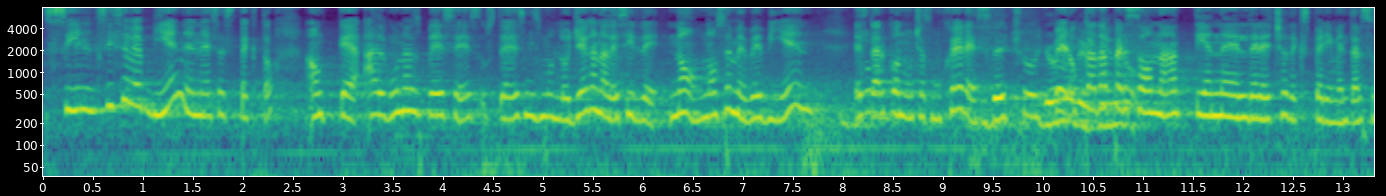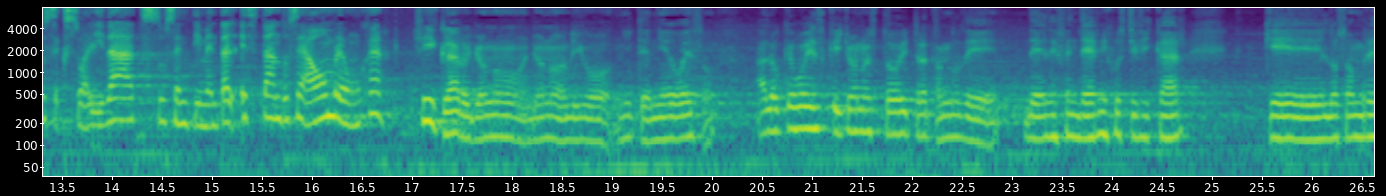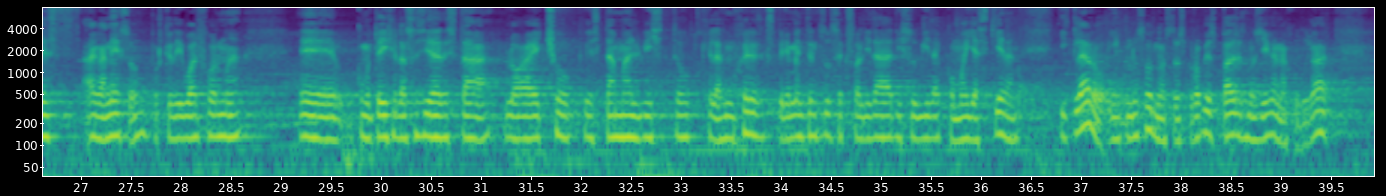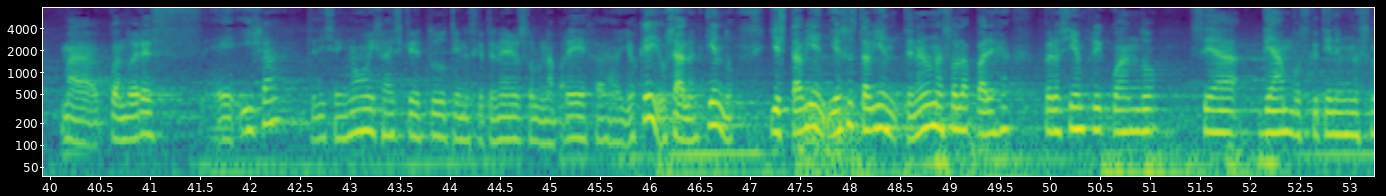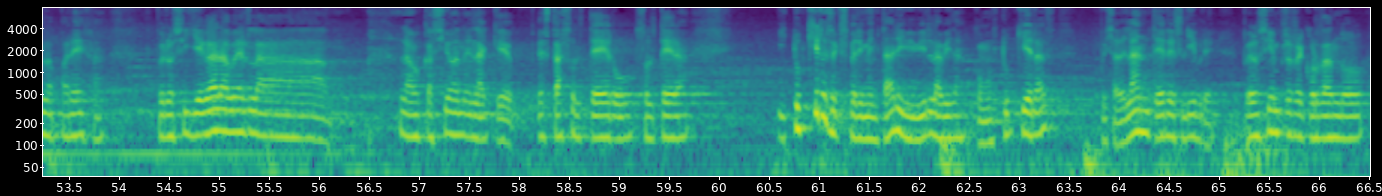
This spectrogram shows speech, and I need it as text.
sí, sí se ve bien en ese aspecto, aunque algunas veces ustedes mismos lo llegan a decir de, no, no se me ve bien. estar con muchas mujeres. De hecho, yo Pero no cada persona tiene el derecho de experimentar su sexualidad, su sentimental, estando sea hombre o mujer. Sí, claro, yo no, yo no digo ni te niego eso. A lo que voy es que yo no estoy tratando de, de defender ni justificar que los hombres hagan eso, porque de igual forma, eh, como te dije, la sociedad está, lo ha hecho, está mal visto que las mujeres experimenten su sexualidad y su vida como ellas quieran. Y claro, incluso nuestros propios padres nos llegan a juzgar. Ma- cuando eres eh, hija, te dicen, no, hija, es que tú tienes que tener solo una pareja. Y ok, o sea, lo entiendo. Y está bien, y eso está bien, tener una sola pareja, pero siempre y cuando sea de ambos que tienen una sola pareja. Pero si llegara a ver la, la ocasión en la que estás soltero, soltera, y tú quieres experimentar y vivir la vida como tú quieras, pues adelante, eres libre, pero siempre recordando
